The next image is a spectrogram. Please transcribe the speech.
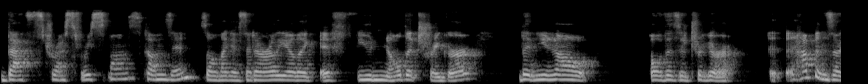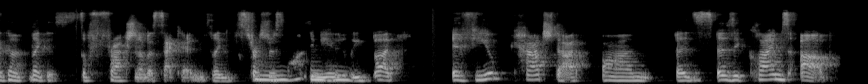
that stress response comes in so like i said earlier like if you know the trigger then you know, oh, there's a trigger. It happens like a like it's a fraction of a second, it's like stress mm-hmm. response immediately. But if you catch that on as as it climbs up,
